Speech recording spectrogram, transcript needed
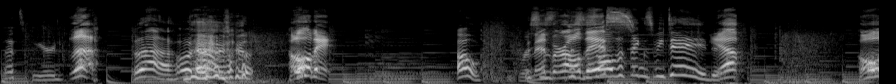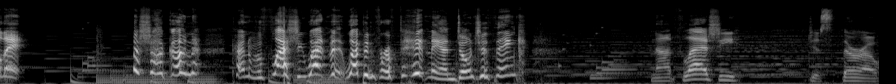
That's weird. Ugh, Ah, oh no. hold it. oh, this is- Remember all this? is all the things we did. Yep. Hold it. A shotgun? Kind of a flashy weapon for a hitman, don't you think? Not flashy, just thorough.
